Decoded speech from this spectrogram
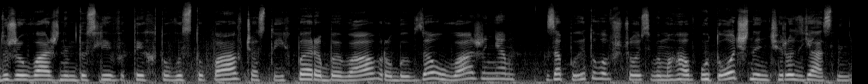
дуже уважним до слів тих, хто виступав, часто їх перебивав, робив зауваження, запитував щось, вимагав уточнень чи роз'яснень.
